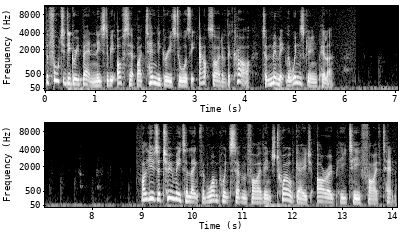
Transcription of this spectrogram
The 40 degree bend needs to be offset by 10 degrees towards the outside of the car to mimic the windscreen pillar. I'll use a 2 metre length of 1.75 inch 12 gauge ROPT 510.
